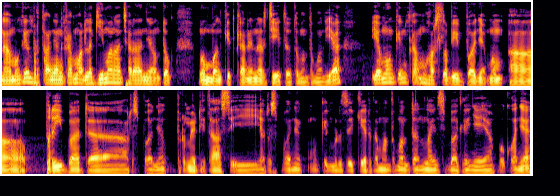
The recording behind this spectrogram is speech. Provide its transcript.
Nah, mungkin pertanyaan kamu adalah gimana caranya untuk membangkitkan energi itu, teman-teman ya? Ya mungkin kamu harus lebih banyak mem uh, beribadah, harus banyak bermeditasi, harus banyak mungkin berzikir, teman-teman, dan lain sebagainya ya. Pokoknya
